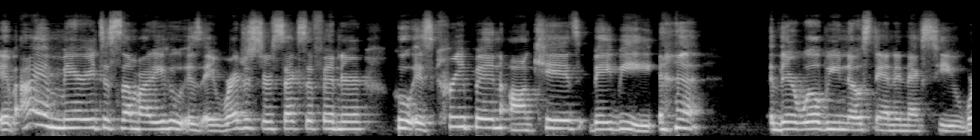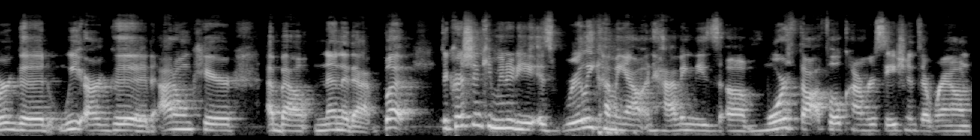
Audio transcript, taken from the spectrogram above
If I am married to somebody who is a registered sex offender who is creeping on kids, baby, there will be no standing next to you. We're good. We are good. I don't care about none of that. But the Christian community is really coming out and having these um, more thoughtful conversations around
